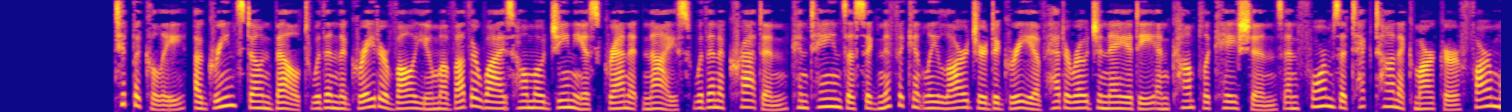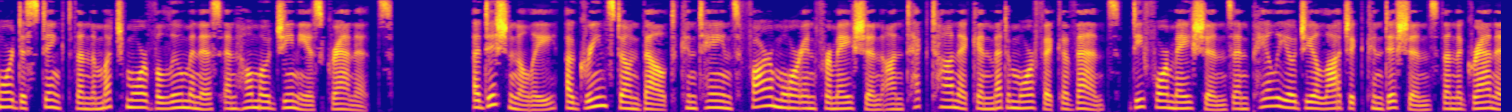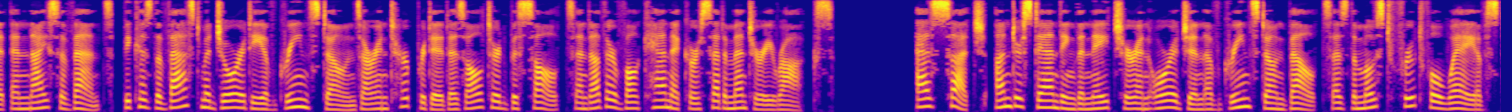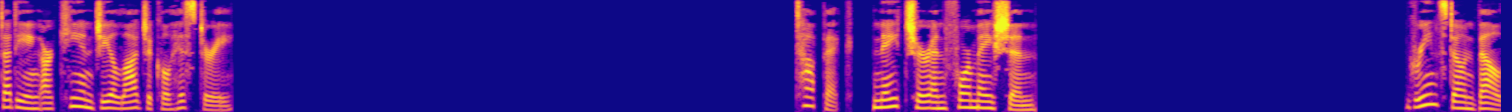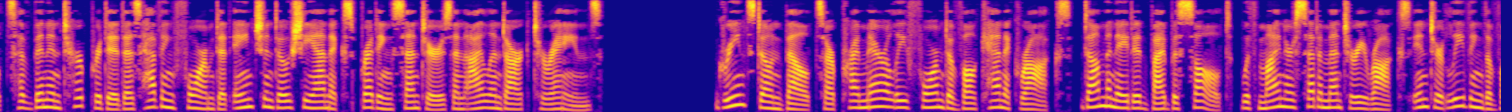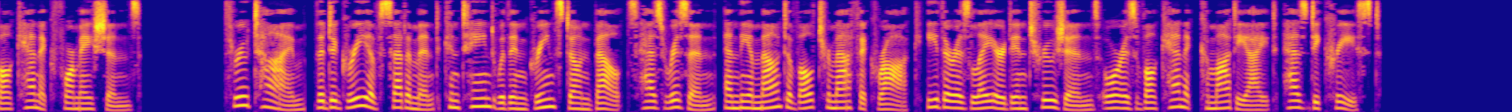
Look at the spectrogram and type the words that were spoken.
Typically, a greenstone belt within the greater volume of otherwise homogeneous granite gneiss within a craton contains a significantly larger degree of heterogeneity and complications and forms a tectonic marker far more distinct than the much more voluminous and homogeneous granites. Additionally, a greenstone belt contains far more information on tectonic and metamorphic events, deformations and paleogeologic conditions than the granite and gneiss events, because the vast majority of greenstones are interpreted as altered basalts and other volcanic or sedimentary rocks. As such, understanding the nature and origin of greenstone belts is the most fruitful way of studying Archean geological history. Topic: Nature and formation. Greenstone belts have been interpreted as having formed at ancient oceanic spreading centers and island arc terranes. Greenstone belts are primarily formed of volcanic rocks, dominated by basalt, with minor sedimentary rocks interleaving the volcanic formations. Through time, the degree of sediment contained within greenstone belts has risen, and the amount of ultramafic rock either as layered intrusions or as volcanic komatiite has decreased.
